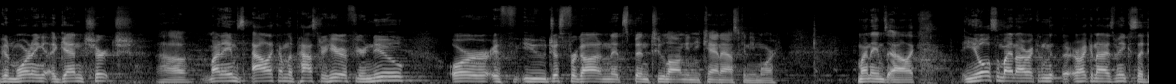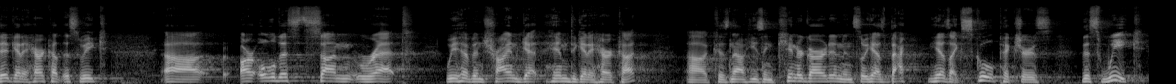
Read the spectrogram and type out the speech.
good morning again, church. Uh, my name's Alec. I'm the pastor here. If you're new, or if you just forgot and it's been too long and you can't ask anymore, my name's Alec. You also might not recon- recognize me because I did get a haircut this week. Uh, our oldest son, Rhett, we have been trying to get him to get a haircut because uh, now he's in kindergarten, and so he has back he has like school pictures this week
